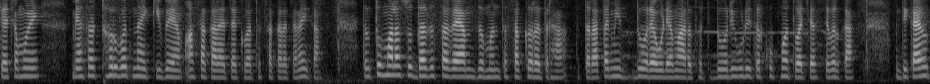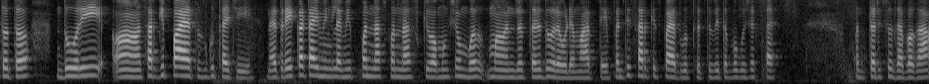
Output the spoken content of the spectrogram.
त्याच्यामुळे मी असं ठरवत नाही की व्यायाम असा करायचा किंवा तसा करायचा नाही का? तर तुम्हाला सुद्धा जसा व्यायाम जमन तसा करत राहा. तर आता मी दोऱ्या उड्या मारत होते. दोरी उडी तर खूप महत्त्वाची असते बरं का? ती काय होतं तर दोरी सारखी पायातच गुतायची. नाहीतर एका टायमिंगला मी पन्नास पन्नास किंवा मग शंभर म्हणलं तरी दोऱ्या उड्या मारते. पण ती सारखीच पायात गुतते तुम्ही तर बघू शकताय. पण तरीसुद्धा बघा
